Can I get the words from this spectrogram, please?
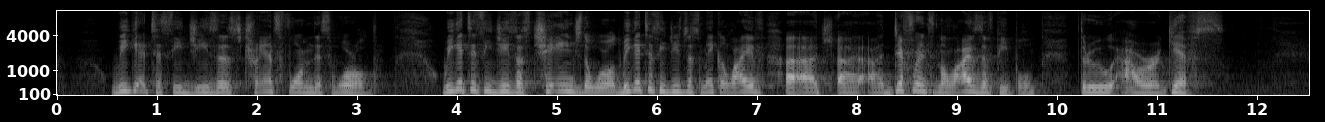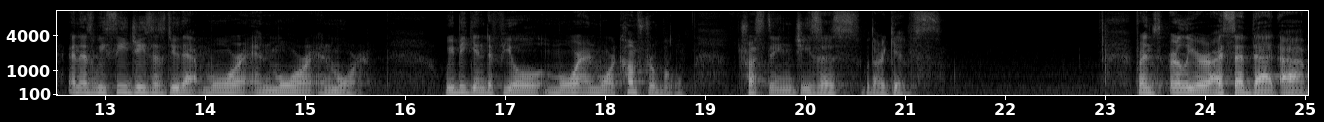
we get to see Jesus transform this world. We get to see Jesus change the world. We get to see Jesus make a, life, a, a, a difference in the lives of people through our gifts. And as we see Jesus do that more and more and more, we begin to feel more and more comfortable trusting Jesus with our gifts. Friends, earlier I said that uh,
